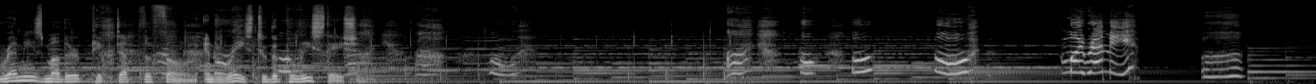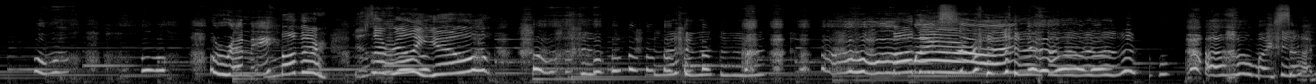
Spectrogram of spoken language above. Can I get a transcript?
Remy's mother picked up the phone and raced to the police station. Oh. Son!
